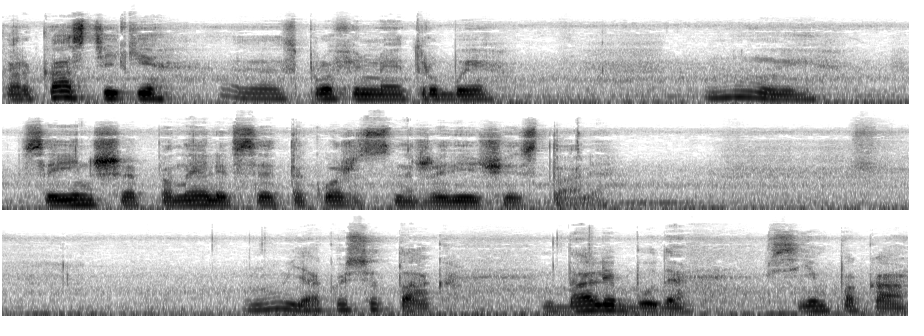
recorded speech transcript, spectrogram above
каркас тільки е, з профільної труби. Ну і все інше, панелі, все також з нержавіючої сталі. Ну, якось отак. Далі буде. Всім пока.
